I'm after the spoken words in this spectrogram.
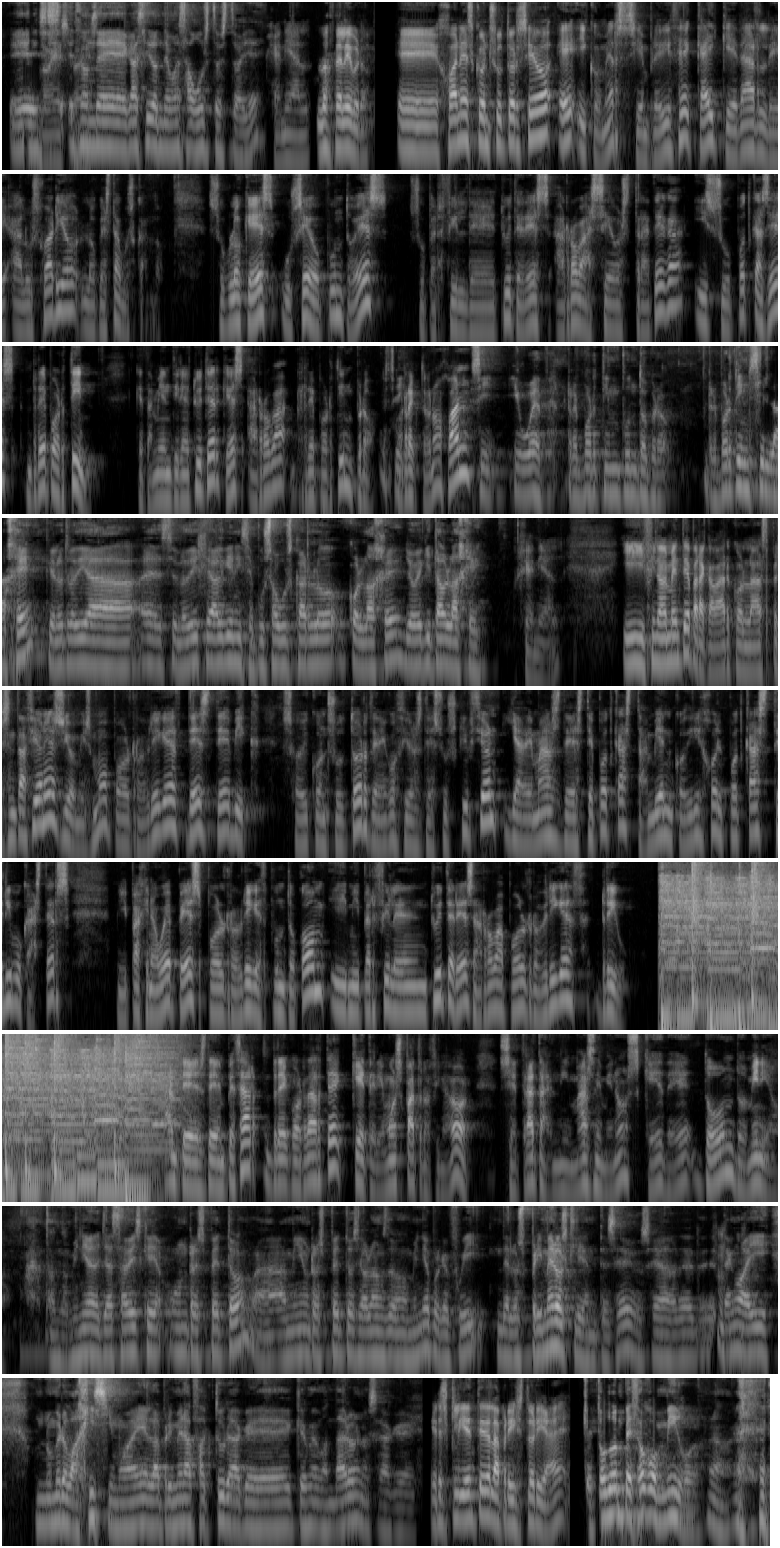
es, donde casi donde más a gusto estoy. ¿eh? Genial, lo celebro. Eh, Juan es consultor SEO e e-commerce. Siempre dice que hay que darle al usuario lo que está buscando. Su blog es useo.es, su perfil de Twitter es arroba seostratega y su podcast es Reportin, que también tiene Twitter, que es arroba reportinpro. Correcto, ¿no, Juan? Sí, y web, reporting.pro. Reporting sin la G, que el otro día eh, se lo dije a alguien y se puso a buscarlo con la G. Yo he quitado la G. Genial. Y finalmente, para acabar con las presentaciones, yo mismo, Paul Rodríguez, desde Vic. Soy consultor de negocios de suscripción y además de este podcast, también codirijo el podcast Tribucasters. Mi página web es paulrodríguez.com y mi perfil en Twitter es arroba paulrodríguezriu. Antes de empezar, recordarte que tenemos patrocinador. Se trata ni más ni menos que de Don Dominio. Don Dominio, ya sabéis que un respeto, a mí un respeto si hablamos de Don Dominio, porque fui de los primeros clientes, ¿eh? o sea, tengo ahí un número bajísimo ahí en la primera factura que, me mandaron, o sea que... Eres cliente de la prehistoria, ¿eh? Que todo empezó conmigo.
